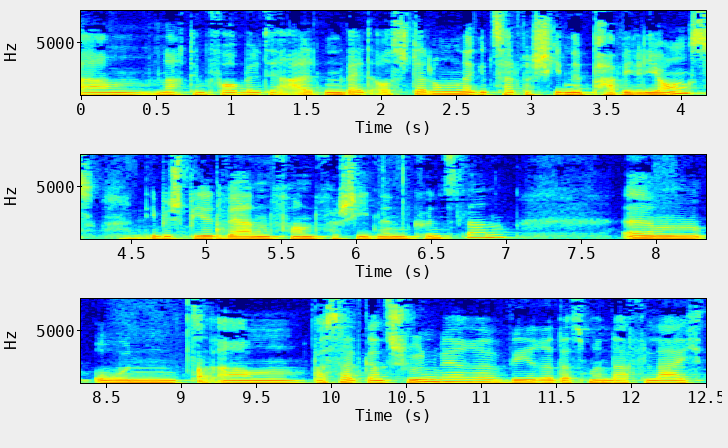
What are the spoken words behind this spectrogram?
Ähm, nach dem Vorbild der alten Weltausstellungen. Da gibt's halt verschiedene Pavillons, die bespielt werden von verschiedenen Künstlern. Ähm, und ähm, was halt ganz schön wäre, wäre, dass man da vielleicht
